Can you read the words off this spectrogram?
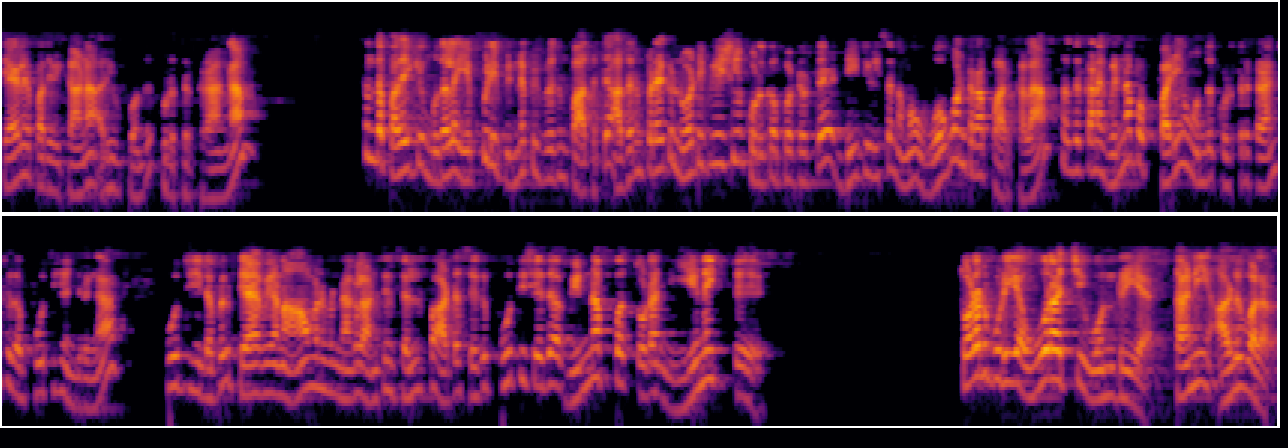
செயலர் பதவிக்கான அறிவிப்பு வந்து கொடுத்துருக்குறாங்க. இந்த பதவிக்கு முதல்ல எப்படி விண்ணப்பிப்பதுன்னு பார்த்துட்டு அதன் பிறகு நோட்டிஃபிகேஷன் கொடுக்கப்பட்டு டீட்டெயில்ஸை நம்ம ஒவ்வொன்றாக பார்க்கலாம். அதுக்கான விண்ணப்ப படியும் வந்து கொடுத்துருக்குறாங்க. ஸோ இதை பூர்த்தி செஞ்சிருங்க. பூர்த்தி செய்த பிறகு தேவையான ஆவணங்கள் நகல் அனுப்பிச்சு செல்ஃப் அட்டஸ்ட் செய்து பூர்த்தி செய்த விண்ணப்பத்துடன் இணைத்து தொடர்புடைய ஊராட்சி ஒன்றிய தனி அலுவலர்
